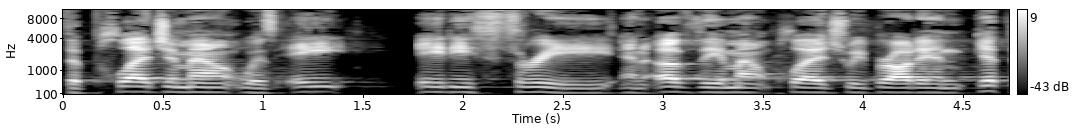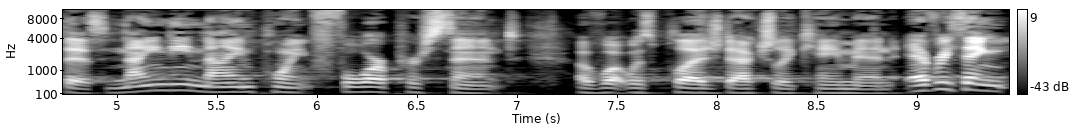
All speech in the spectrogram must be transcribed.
The pledge amount was 883, and of the amount pledged, we brought in, get this, 99.4% of what was pledged actually came in. Everything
